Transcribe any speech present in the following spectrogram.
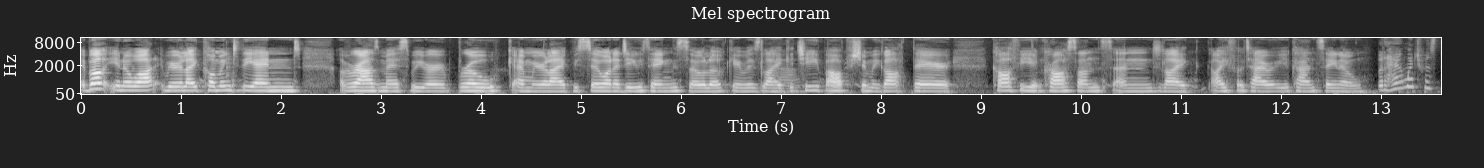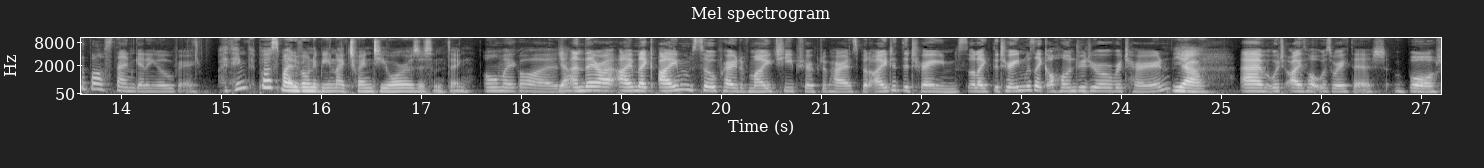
Eh, But you know what? We were like coming to the end of Erasmus. We were broke and we were like, we still want to do things. So look, it was like Yeah. a cheap option. We got there, coffee and croissants and like Eiffel Tower. You can't say no. But how much was the bus then getting over? I think the bus might have only been like 20 euros or something. Oh my god! Yeah. And there, I, I'm like, I'm so proud of my cheap trip to Paris. But I did the train, so like the train was like a hundred euro return, Yeah. um, which I thought was worth it. But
